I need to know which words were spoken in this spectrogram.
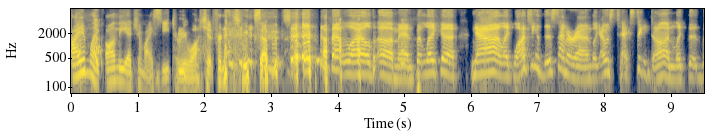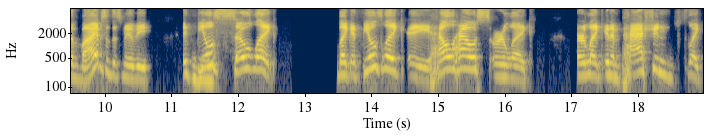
I, am like on the edge of my seat to rewatch it for next week's episode. that wild. Oh man, but like, uh, nah, like watching it this time around, like I was texting Don, like the the vibes of this movie. It Mhm. feels so like, like it feels like a Hell House or like, or like an impassioned like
